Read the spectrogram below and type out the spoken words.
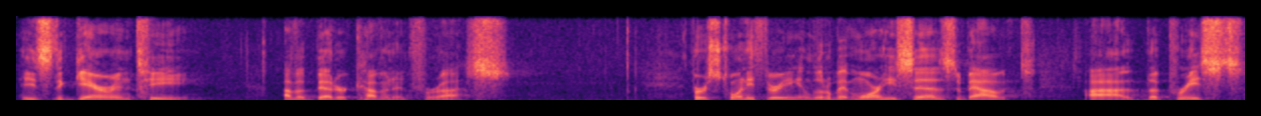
He's the guarantee of a better covenant for us. Verse 23, a little bit more, he says about uh, the priests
